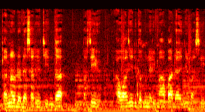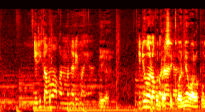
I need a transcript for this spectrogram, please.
Karena udah dasarnya cinta pasti awalnya juga menerima apa adanya pasti. Jadi kamu akan menerima ya? Iya jadi walaupun walaupun ada resikonya walaupun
